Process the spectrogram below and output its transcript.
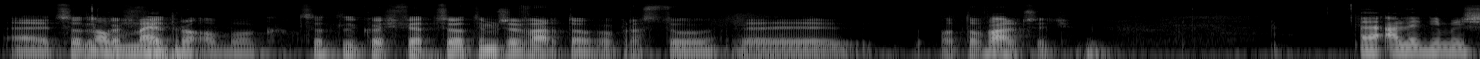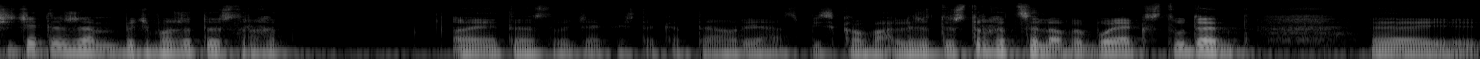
E, co, No, tylko metro obok. co tylko świadczy o tym, że warto po prostu e, o to walczyć. E, Ale nie myślicie też, że być może to jest trochę. Ojej, to jest to będzie jakaś taka teoria spiskowa, ale że to jest trochę celowe, bo jak student yy,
